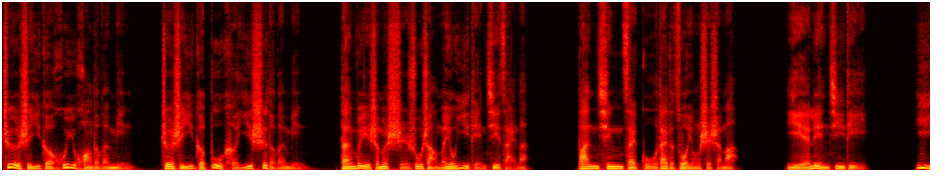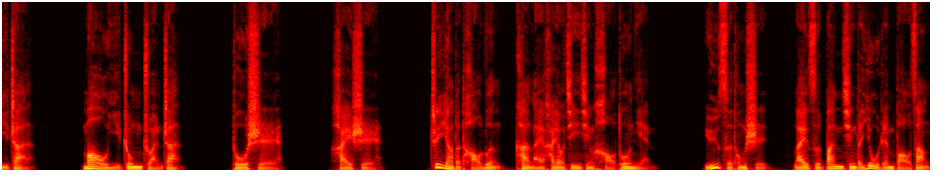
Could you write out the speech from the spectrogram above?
这是一个辉煌的文明，这是一个不可一世的文明。但为什么史书上没有一点记载呢？班青在古代的作用是什么？冶炼基地、驿站、贸易中转站、都市，还是这样的讨论？看来还要进行好多年。与此同时，来自班青的诱人宝藏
